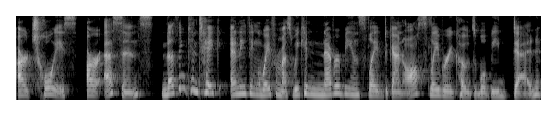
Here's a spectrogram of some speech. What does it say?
our choice, our essence. Nothing can take anything away from us. We can never be enslaved again. All slavery codes will be dead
